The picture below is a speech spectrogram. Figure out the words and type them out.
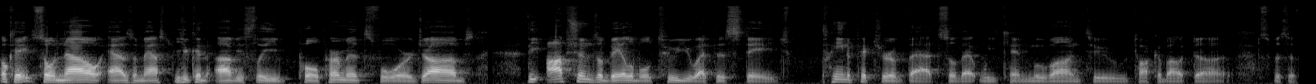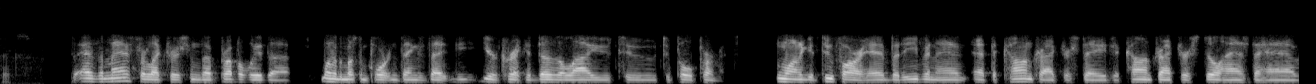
Okay, so now as a master, you can obviously pull permits for jobs. The options available to you at this stage. Paint a picture of that so that we can move on to talk about uh, specifics. As a master electrician, the probably the one of the most important things that you're correct. It does allow you to to pull permits want to get too far ahead, but even at, at the contractor stage, a contractor still has to have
